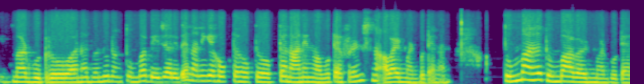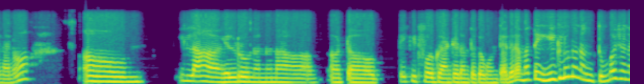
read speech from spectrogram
ಇದ್ ಮಾಡ್ಬಿಟ್ರು, ಅನ್ನೋದ್ ಒಂದು ನಂಗೆ ತುಂಬಾ ಬೇಜಾರಿದೆ. ನನಗೆ ಹೋಗ್ತಾ ಹೋಗ್ತಾ ಹೋಗ್ತಾ ನಾನೇನ್ ಮಾಡ್ಬಿಟ್ಟೆ ಫ್ರೆಂಡ್ಸ್ನ ಅವಾಯ್ಡ್ ಮಾಡ್ಬಿಟ್ಟೆ ನಾನು. ತುಂಬಾ ಅಂದ್ರೆ ತುಂಬಾ ಅವಾಯ್ಡ್ ಮಾಡ್ಬಿಟ್ಟೆ ನಾನು. ಇಲ್ಲ, ಎಲ್ರು ನನ್ನನ್ನ ಟೇಕ್ ಇಟ್ ಫಾರ್ ಗ್ರಾಂಟೆಡ್ ಅಂತ ತಗೊಂತಾ ಇದಾರೆ. ಮತ್ತೆ ಈಗ್ಲೂ ನಂಗೆ ತುಂಬಾ ಜನ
